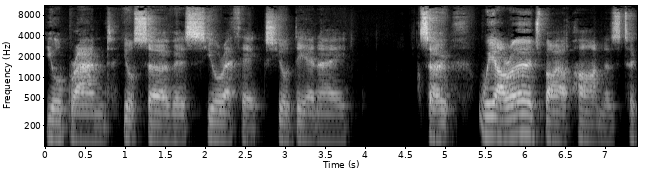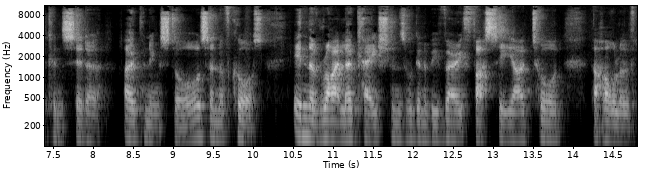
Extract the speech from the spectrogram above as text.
your brand, your service, your ethics, your DNA. So we are urged by our partners to consider opening stores. And of course, in the right locations, we're going to be very fussy. I toured the whole of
